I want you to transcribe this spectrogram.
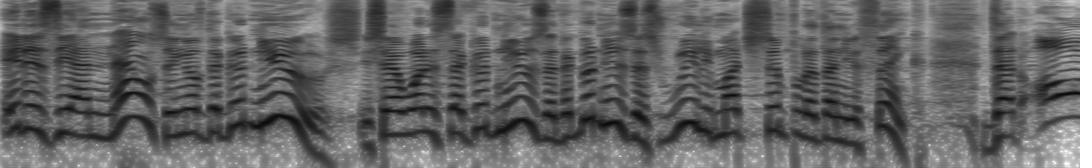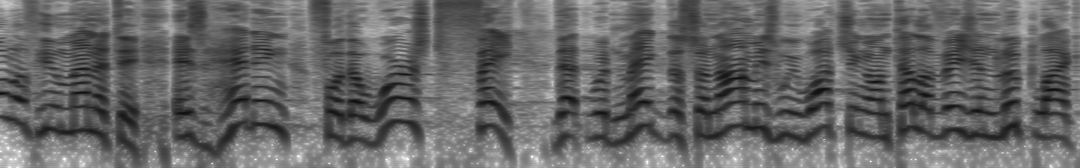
It is the announcing of the good news. You say, what is the good news? And the good news is really much simpler than you think. That all of humanity is heading for the worst fate that would make the tsunamis we're watching on television look like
